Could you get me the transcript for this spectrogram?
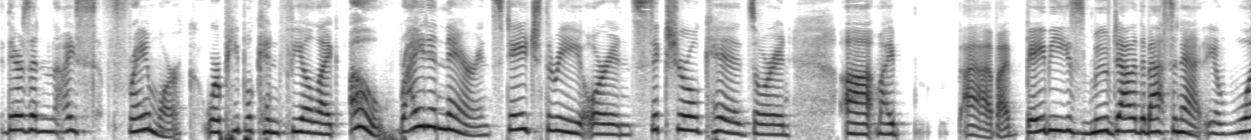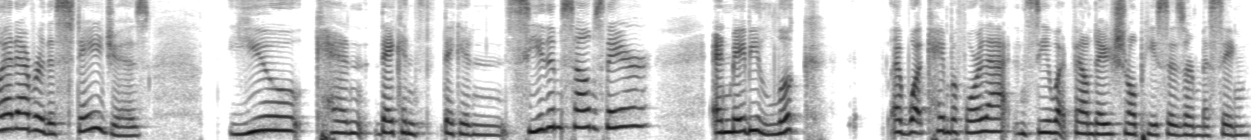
there's a nice framework where people can feel like, oh, right in there in stage three or in six year old kids or in uh, my uh, my baby's moved out of the bassinet, you know, whatever the stage is, you can they can they can see themselves there and maybe look at what came before that and see what foundational pieces are missing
